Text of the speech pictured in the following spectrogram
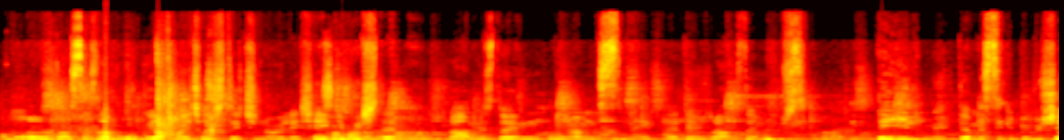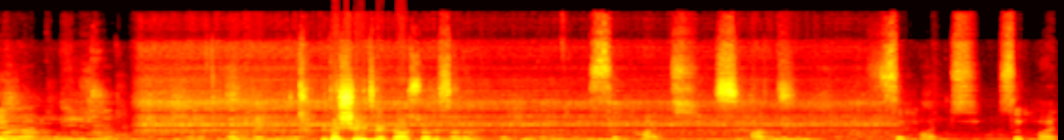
Ama orada aslında vurgu yapmaya çalıştığı için öyle. Şey O zaman- gibi işte Ramiz dayının bilmem nesi neydi ne demiş Ramiz dayının değil mi demesi gibi bir şey Aynen. yani o değil mi? Okey. Bir de şeyi tekrar söylesene. Sıhhat. Sıhhat. Sıhhat. Sıhhat.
